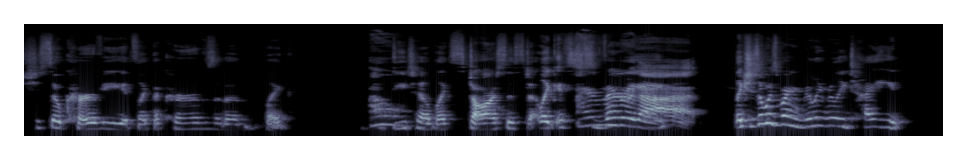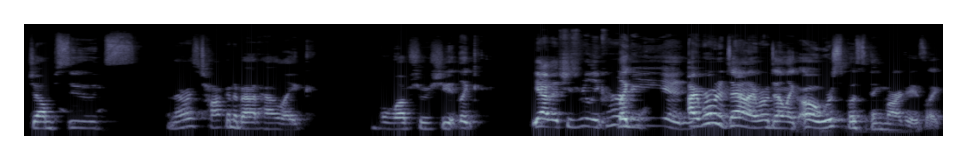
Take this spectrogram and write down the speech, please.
she's so curvy. It's like the curves of a like Oh, detailed like star system. Like it's I remember very that. like she's always wearing really really tight jumpsuits, and they're always talking about how like voluptuous she like. Yeah, that she's really curvy Like, and I wrote it down. I wrote down like, oh, we're supposed to think Mara Jade's like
